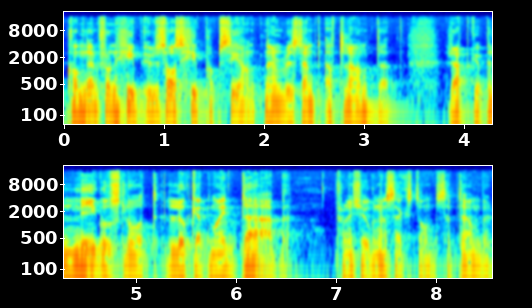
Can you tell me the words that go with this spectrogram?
kom den från hip, USAs hiphop-scen, närmare bestämt Atlanta. Rapgruppen Migos låt Look at my dab från 2016, september.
